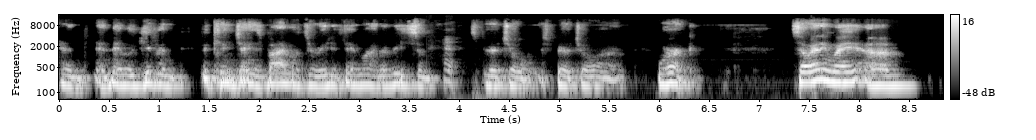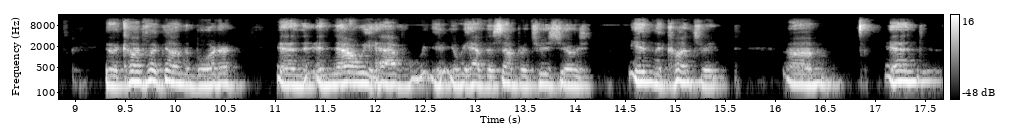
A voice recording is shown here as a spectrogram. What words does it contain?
and and they were given the King James Bible to read if they wanted to read some spiritual spiritual uh, work. So anyway, um, the conflict on the border, and and now we have we have the San Patricios in the country, um, and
